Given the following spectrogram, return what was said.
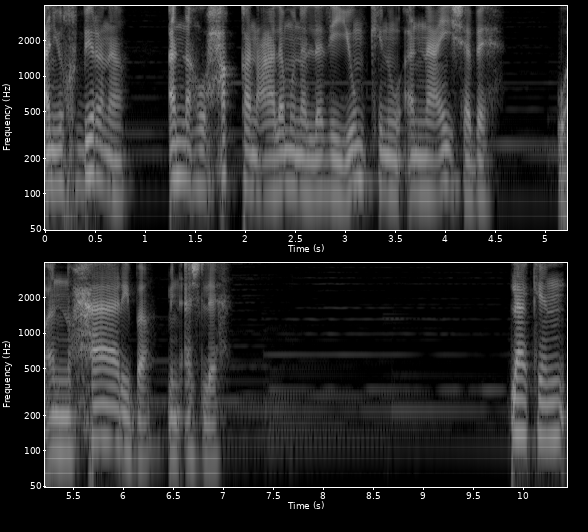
أن يخبرنا أنه حقا عالمنا الذي يمكن أن نعيش به وأن نحارب من أجله. لكن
